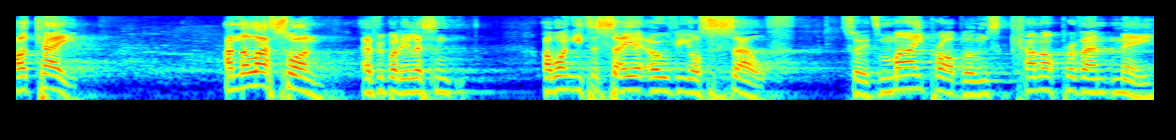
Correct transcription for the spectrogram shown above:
Okay. And the last one, everybody listen. I want you to say it over yourself. So it's my problems cannot prevent me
